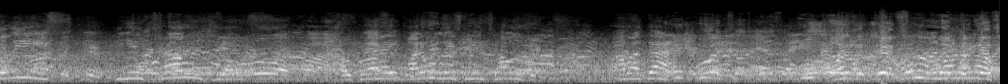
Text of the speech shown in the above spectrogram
release the intelligence? Okay? Why don't we release the intelligence? How about that? What's the no. against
